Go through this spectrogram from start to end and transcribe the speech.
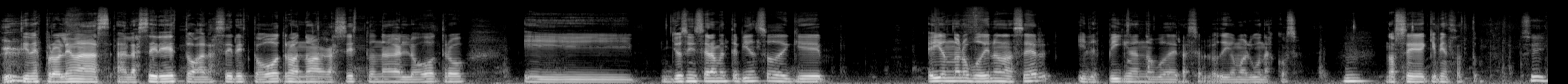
tienes problemas al hacer esto, al hacer esto otro, no hagas esto, no hagas lo otro. Y yo sinceramente pienso de que ellos no lo pudieron hacer y les pican no poder hacerlo, digamos algunas cosas. Mm. No sé qué piensas tú. Sí,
